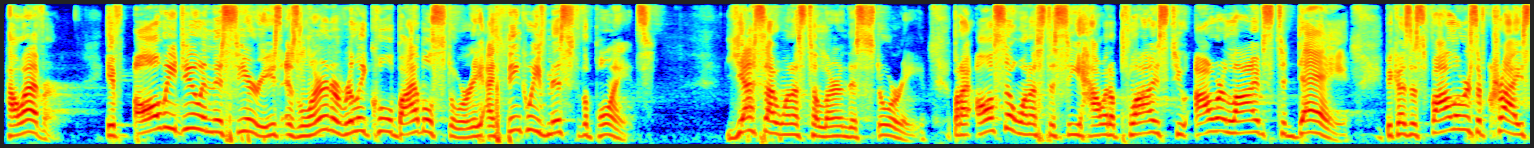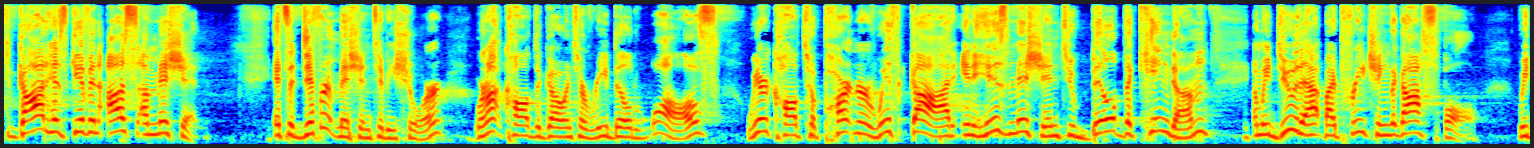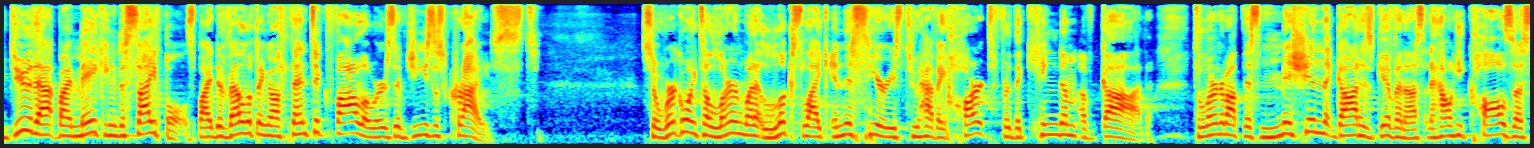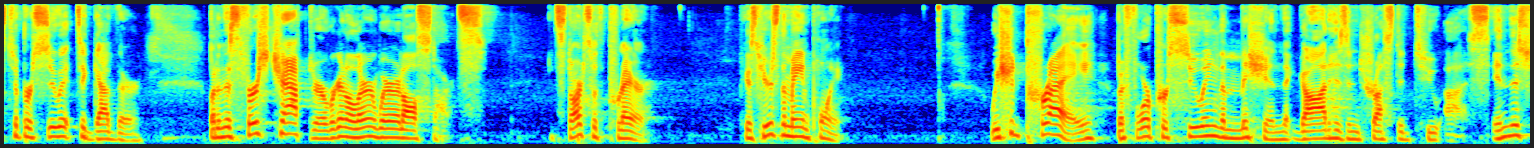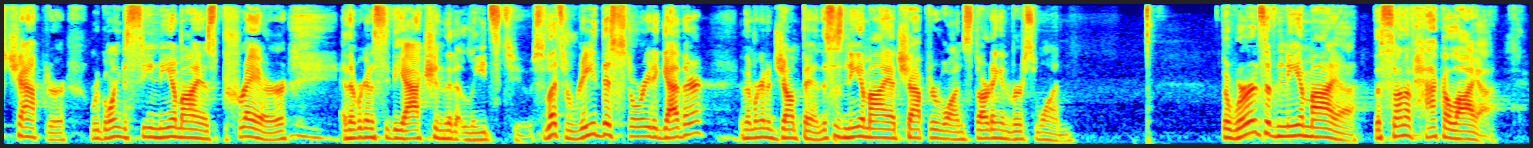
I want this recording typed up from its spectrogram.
However, If all we do in this series is learn a really cool Bible story, I think we've missed the point. Yes, I want us to learn this story, but I also want us to see how it applies to our lives today. Because as followers of Christ, God has given us a mission. It's a different mission, to be sure. We're not called to go and to rebuild walls. We are called to partner with God in his mission to build the kingdom. And we do that by preaching the gospel. We do that by making disciples, by developing authentic followers of Jesus Christ. So, we're going to learn what it looks like in this series to have a heart for the kingdom of God, to learn about this mission that God has given us and how he calls us to pursue it together. But in this first chapter, we're going to learn where it all starts. It starts with prayer. Because here's the main point we should pray before pursuing the mission that God has entrusted to us. In this chapter, we're going to see Nehemiah's prayer, and then we're going to see the action that it leads to. So let's read this story together, and then we're going to jump in. This is Nehemiah chapter 1, starting in verse 1. The words of Nehemiah, the son of Hacaliah.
